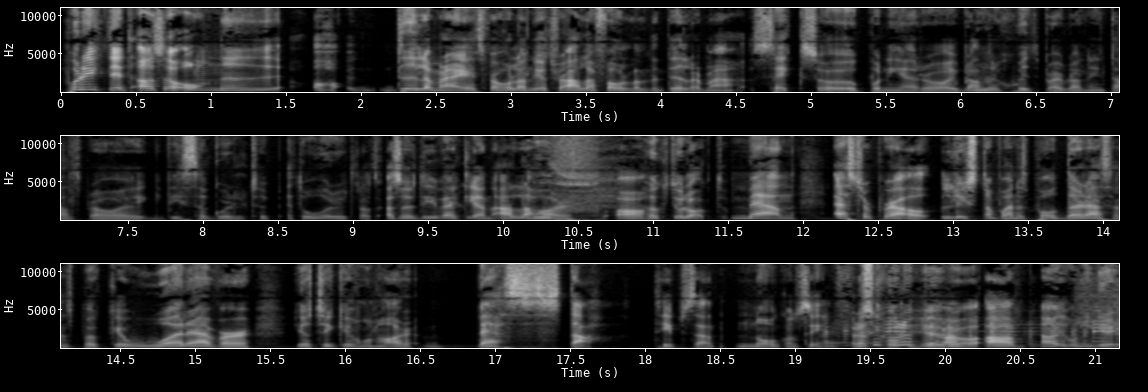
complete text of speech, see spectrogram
På riktigt, alltså om ni dealar med det här i ett förhållande, jag tror alla förhållanden dealar med sex och upp och ner och ibland Mm. är det skitbra, ibland är det inte alls bra. och Vissa går det typ ett år utan att, alltså det är verkligen, alla har Uff, ja. högt och lågt. Men Esther Perel, lyssna på hennes poddar, läs hennes böcker, whatever. Jag tycker hon har bästa tipsen någonsin. För att upp hur, ja. ja. Ja, hon är grym.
